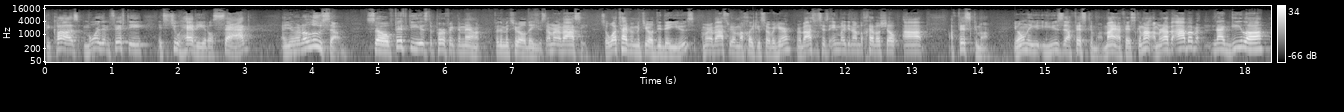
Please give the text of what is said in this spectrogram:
Because more than 50, it's too heavy, it'll sag, and you're going to lose some. So 50 is the perfect amount for the material they used. Amar Rav Asi. So what type of material did they use? Amar Rav Asi, we have machlekes over here. Rav Asi says, "Ein ma'idinam b'chevel shel afiskima." You only use afiskima. My afiskima. Amar Abba Nargila.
